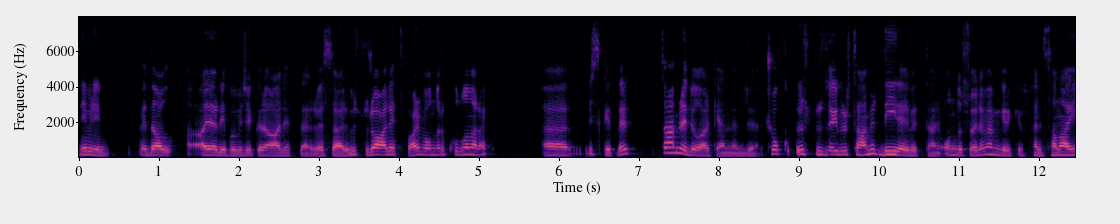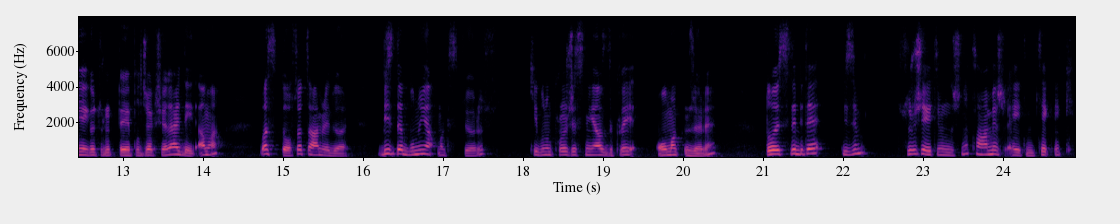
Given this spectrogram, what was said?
ne bileyim pedal ayar yapabilecekleri aletler vesaire bir sürü alet var ve onları kullanarak e, bisikletleri tamir ediyorlar kendilerince. Çok üst düzey bir tamir değil elbette. Hani onu da söylemem gerekir. Hani sanayiye götürüp de yapılacak şeyler değil ama basit de olsa tamir ediyorlar. Biz de bunu yapmak istiyoruz. Ki bunun projesini yazdık ve olmak üzere. Dolayısıyla bir de bizim sürüş eğitiminin dışında tamir eğitimi, teknik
